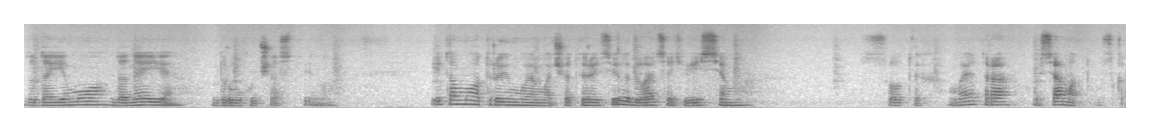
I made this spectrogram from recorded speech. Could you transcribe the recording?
додаємо до неї другу частину. І тому отримуємо 4,28 метра уся мотузка.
